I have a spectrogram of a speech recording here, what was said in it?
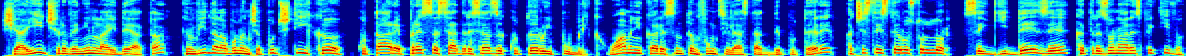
Și aici, revenind la ideea ta, când vii de la bun început, știi că cu tare presă se adresează cu tărui public. Oamenii care sunt în funcțiile astea de putere, acesta este rostul lor, să-i ghideze către zona respectivă.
